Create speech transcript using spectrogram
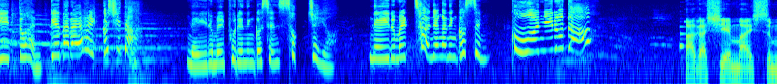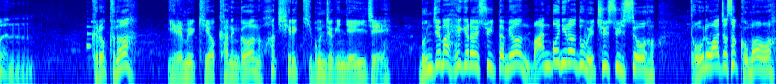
이 또한 깨달아야 할 것이다. 내 이름을 부르는 것은 속죄요. 내 이름을 찬양하는 것은 구원이로다. 아가씨의 말씀은 그렇구나. 이름을 기억하는 건 확실히 기본적인 예의지. 문제만 해결할 수 있다면 만 번이라도 외칠 수 있어. 도로 와줘서 고마워.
